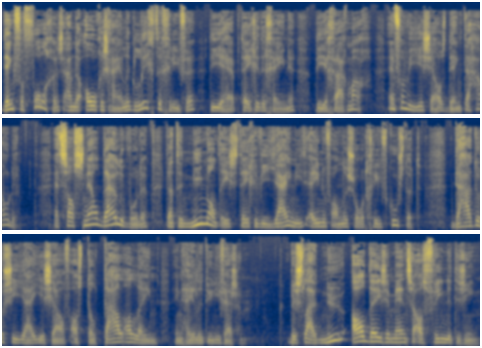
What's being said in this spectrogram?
Denk vervolgens aan de ogenschijnlijk lichte grieven die je hebt tegen degene die je graag mag en van wie je zelfs denkt te houden. Het zal snel duidelijk worden dat er niemand is tegen wie jij niet een of ander soort grief koestert. Daardoor zie jij jezelf als totaal alleen in heel het universum. Besluit nu al deze mensen als vrienden te zien.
